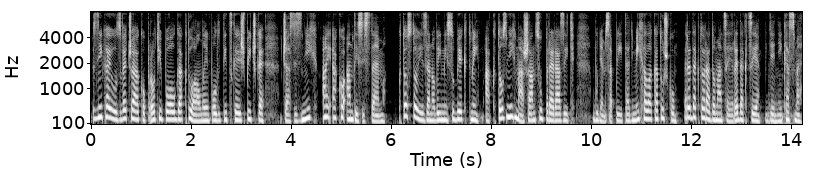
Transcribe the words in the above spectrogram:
Vznikajú zväčša ako protipol k aktuálnej politickej špičke, časť z nich aj ako antisystém. Kto stojí za novými subjektmi a kto z nich má šancu preraziť? Budem sa pýtať Michala Katušku, redaktora domácej redakcie Denníka Sme.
